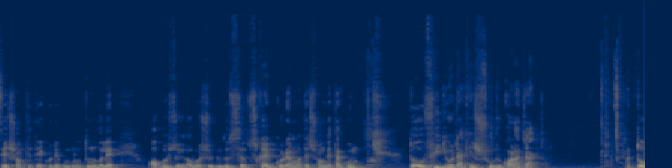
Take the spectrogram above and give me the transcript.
শেষ শব্দে দেখুন এবং নতুন হলে অবশ্যই অবশ্যই কিন্তু সাবস্ক্রাইব করে আমাদের সঙ্গে থাকুন। তো, ভিডিওটাকে শুরু করা যাক। তো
